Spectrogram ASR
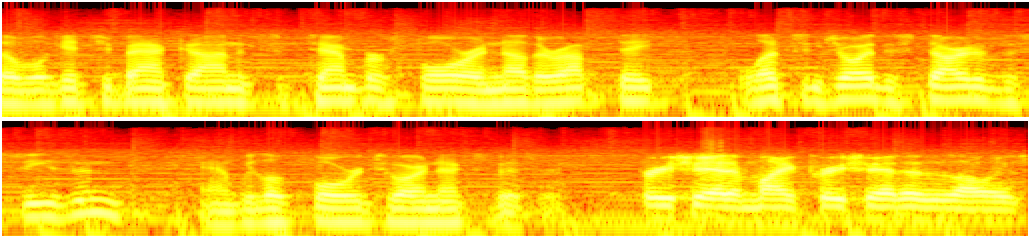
So we'll get you back on in September for another update. Let's enjoy the start of the season, and we look forward to our next visit. Appreciate it, Mike. Appreciate it as always.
